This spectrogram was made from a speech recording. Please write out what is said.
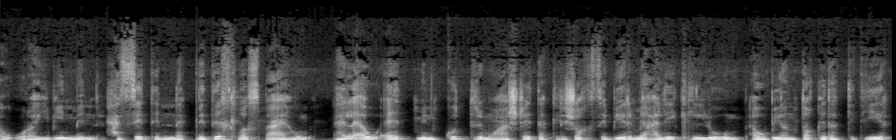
أو قريبين منك حسيت إنك بتخلص معاهم؟ هل أوقات من كتر معاشرتك لشخص بيرمي عليك اللوم أو بينتقدك كتير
